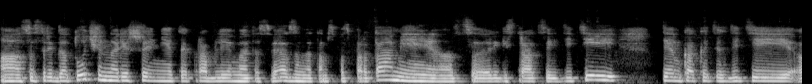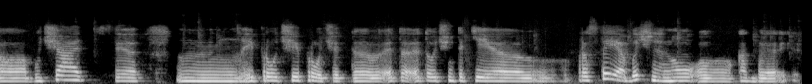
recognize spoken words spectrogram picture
а, сосредоточен на решении этой проблемы. Это связано там с паспортами, с регистрацией детей, тем, как этих детей обучать, и прочее, и прочее. Это, это очень такие простые, обычные, но как бы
